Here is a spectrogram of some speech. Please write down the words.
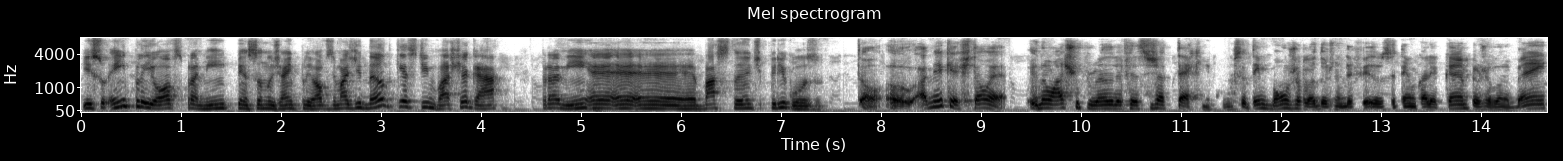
Isso em playoffs, para mim, pensando já em playoffs, imaginando que esse time vai chegar, para mim é, é, é, bastante perigoso. Então, a minha questão é, eu não acho que o problema da defesa seja técnico. Você tem bons jogadores na defesa, você tem o Kale Campbell jogando bem,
